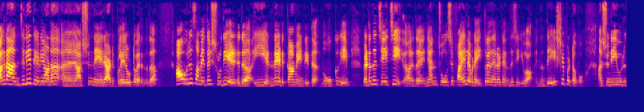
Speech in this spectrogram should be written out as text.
അങ്ങനെ അഞ്ജലി തേടിയാണ് അശ്വിൻ നേരെ അടുക്കളയിലോട്ട് വരുന്നത്. ആ ഒരു സമയത്ത് ശ്രുതി ഇത് ഈ എണ്ണ എടുക്കാൻ വേണ്ടിയിട്ട് നോക്കുകയും പെട്ടെന്ന് ചേച്ചി ഇത് ഞാൻ ചോദിച്ച ഫയൽ എവിടെ? ഇത്ര നേരമായിട്ട് എന്ത് ചെയ്യുക എന്ന് ദേഷ്യപ്പെട്ടപ്പോൾ അശ്വിന്റെ ഈ ഒരു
